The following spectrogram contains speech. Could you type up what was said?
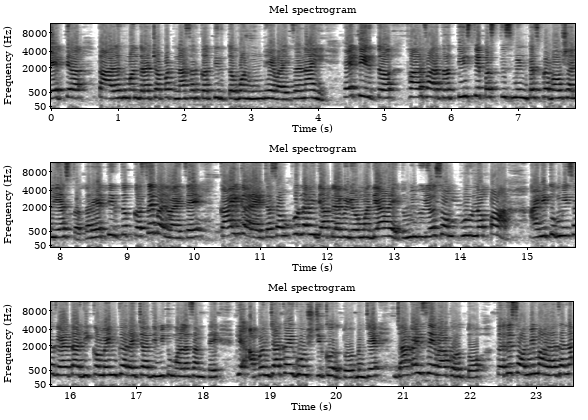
हे तारक मंत्राच्या पटनासारखं तीर्थ बनवून ठेवायचं नाही. हे तीर्थ फार फार तर तीस ते पस्तीस मिनिटच प्रभावशाली असतं. तर हे तीर्थ कसे बनवायचे काय करायचं संपूर्ण विधी आपल्या व्हिडिओमध्ये आहे. तुम्ही व्हिडिओ संपूर्ण पहा. आणि तुम्ही सगळ्यात आधी कमेंट करायच्या आधी मी तुम्हाला सांगते की आपण ज्या काही गोष्टी करतो म्हणजे ज्या काही सेवा करतो तर ते स्वामी महाराजांना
